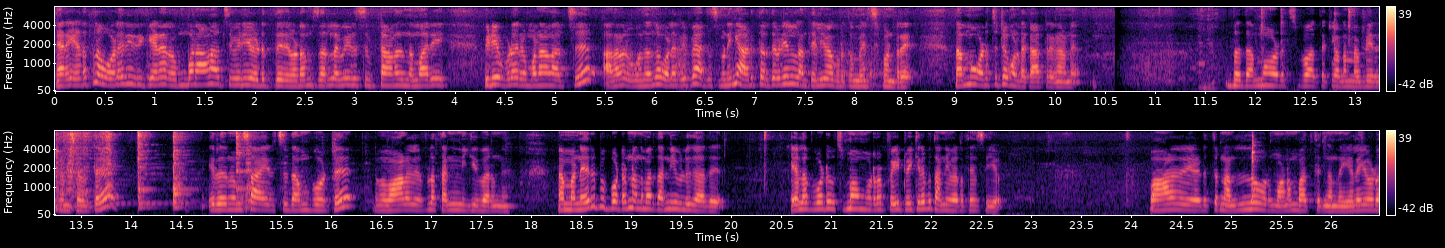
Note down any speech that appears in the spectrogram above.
நிறைய இடத்துல உளறி இருக்கேன். ரொம்ப நாளாச்சு வீடியோ எடுத்து. உடம்பு சரியில்லை வீடு ஷிஃப்ட் ஆனது. இந்த மாதிரி வீடியோ போட ரொம்ப நாள் ஆச்சு அதனால் கொஞ்சம் கொஞ்சம் உளறி போய் அட்ஜஸ்ட் பண்ணிங்க அடுத்தடுத்த வீடியோவில் நான் தெளிவாக கொடுக்க முயற்சி பண்ணுறேன் தம்மை உடச்சிட்டு உங்கள்கிட்ட காட்டுறேன் நான். இப்போ தம்மை உடச்சி பார்த்துக்கலாம் நம்ம எப்படி இருக்குன்னு சொல்லிட்டு. இருபது நிமிஷம் ஆயிடுச்சு தம் போட்டு. நம்ம வாழை ஃபுல்லாக தண்ணி நிற்கிது பாருங்க. நம்ம நெருப்பு போட்டோம்னா அந்த மாதிரி தண்ணி விழுகாது. இலை போட்டு சும்மா முடுற போயிட்டு வைக்கிறப்ப தண்ணி வரதே செய்யும். வாழை இலையை எடுத்து நல்ல ஒரு மனம் பார்த்துங்க. அந்த இலையோட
